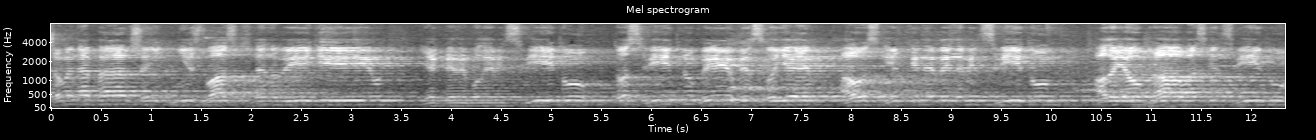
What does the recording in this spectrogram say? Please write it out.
що мене перший, ніж вас зненавидів. Якби ви були від світу, то світ любив би своє, а оскільки не ви не від світу, але я обрав вас від світу,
